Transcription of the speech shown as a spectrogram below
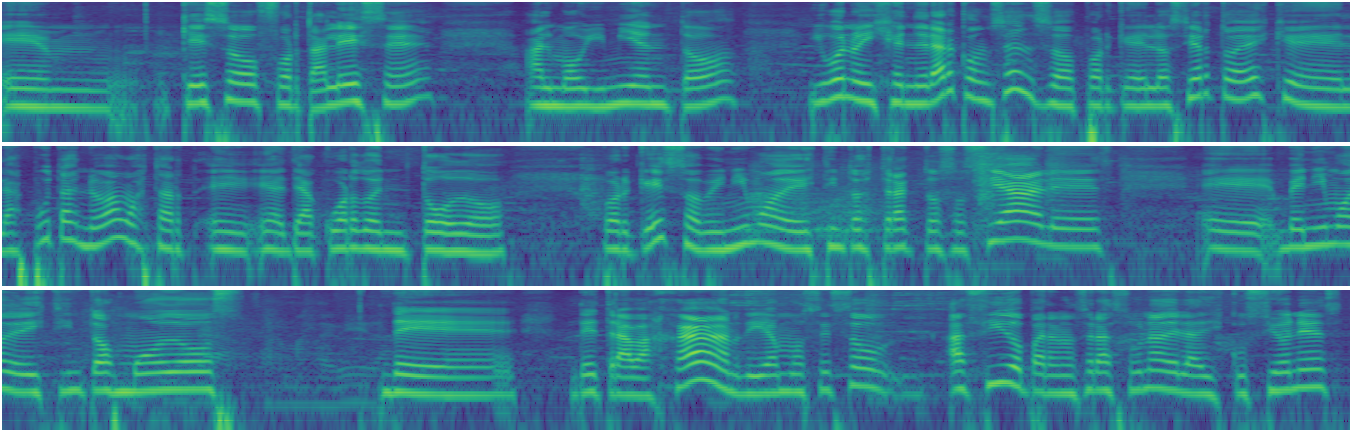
em, que eso fortalece al movimiento y bueno, y generar consensos, porque lo cierto es que las putas no vamos a estar eh, eh, de acuerdo en todo, porque eso, venimos de distintos tractos sociales, eh, venimos de distintos modos de, de trabajar, digamos, eso ha sido para nosotras una de las discusiones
